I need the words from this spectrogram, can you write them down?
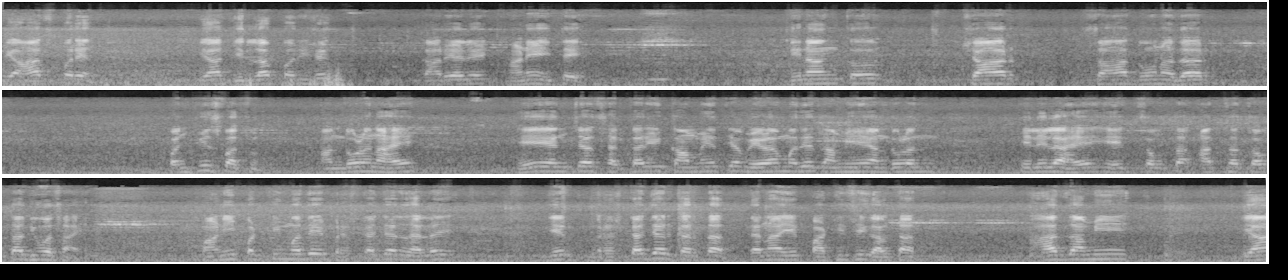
की आजपर्यंत या जिल्हा परिषद कार्यालय ठाणे इथे दिनांक चार सहा दोन हजार पंचवीसपासून आंदोलन आहे. हे यांच्या सरकारी कामाच्या वेळामध्येच आम्ही हे आंदोलन केलेलं आहे. हे चौथा आजचा चौथा दिवस आहे. पाणीपट्टीमध्ये भ्रष्टाचार झाले जे भ्रष्टाचार करतात त्यांना हे पाठीशी घालतात. आज आम्ही या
